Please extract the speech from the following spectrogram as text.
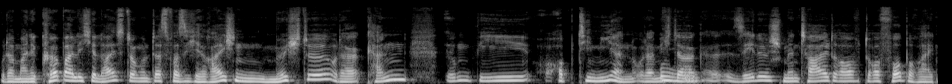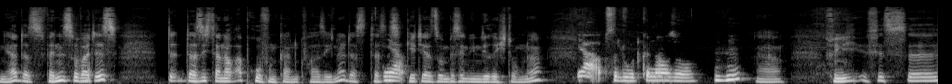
oder meine körperliche Leistung und das, was ich erreichen möchte oder kann, irgendwie optimieren oder mich mhm. da äh, seelisch, mental drauf, drauf vorbereiten. Ja, dass, wenn es soweit ist, dass ich dann auch abrufen kann quasi, ne? Das, das ja. geht ja so ein bisschen in die Richtung, ne? Ja, absolut, genau so. Mhm. Ja. Finde ich, es ist äh,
